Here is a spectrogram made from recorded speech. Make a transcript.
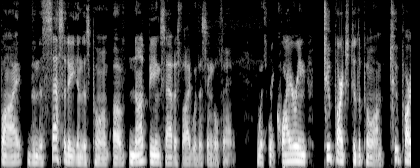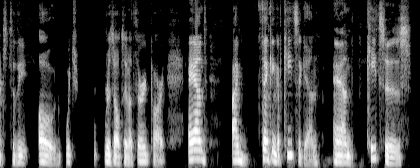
by the necessity in this poem of not being satisfied with a single thing, with requiring two parts to the poem, two parts to the ode, which results in a third part. And I'm thinking of Keats again, and Keats's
